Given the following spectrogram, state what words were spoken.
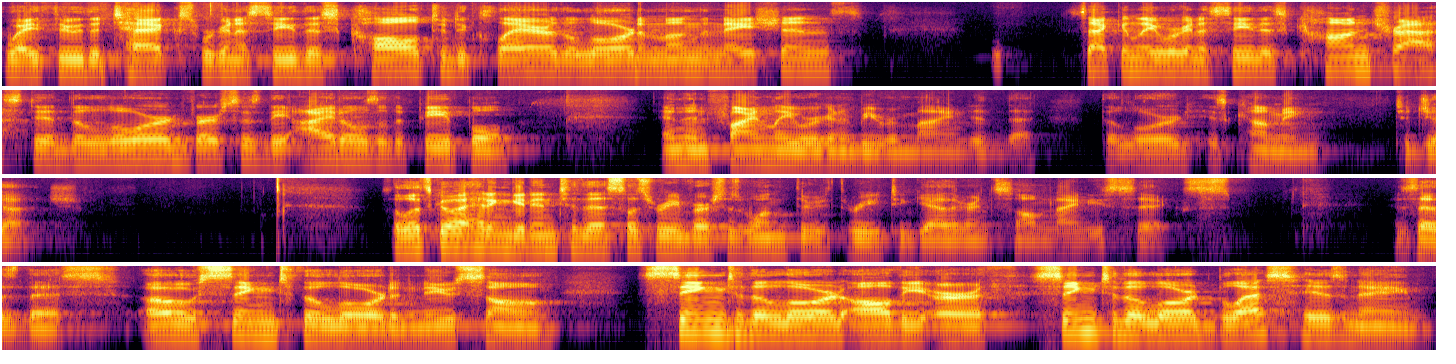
way through the text. We're going to see this call to declare the Lord among the nations. Secondly, we're going to see this contrasted the Lord versus the idols of the people. And then finally, we're going to be reminded that the Lord is coming to judge. So let's go ahead and get into this. Let's read verses 1 through 3 together in Psalm 96. It says this Oh, sing to the Lord a new song Sing to the Lord, all the earth. Sing to the Lord, bless his name.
